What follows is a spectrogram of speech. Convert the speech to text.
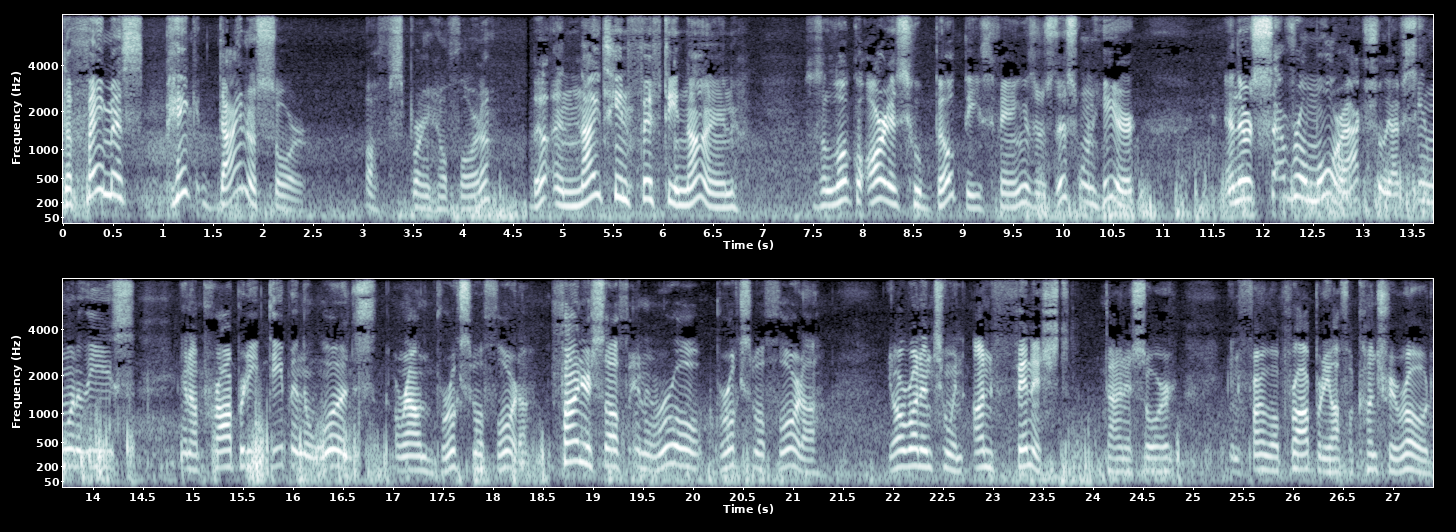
The famous pink dinosaur of Spring Hill, Florida. Built in 1959. There's a local artist who built these things. There's this one here. And there's several more, actually. I've seen one of these in a property deep in the woods around Brooksville, Florida. Find yourself in rural Brooksville, Florida, you'll run into an unfinished dinosaur in front of a property off a country road.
